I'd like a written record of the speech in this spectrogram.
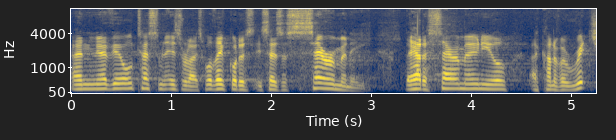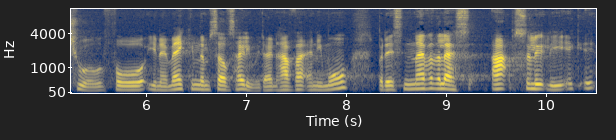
And you know, the Old Testament Israelites, well, they've got, a, it says, a ceremony. They had a ceremonial, a kind of a ritual for, you know, making themselves holy. We don't have that anymore, but it's nevertheless absolutely, it, it,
